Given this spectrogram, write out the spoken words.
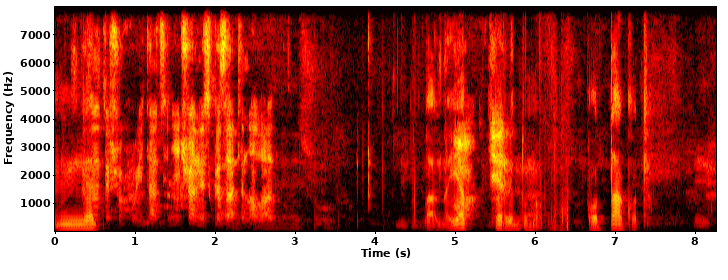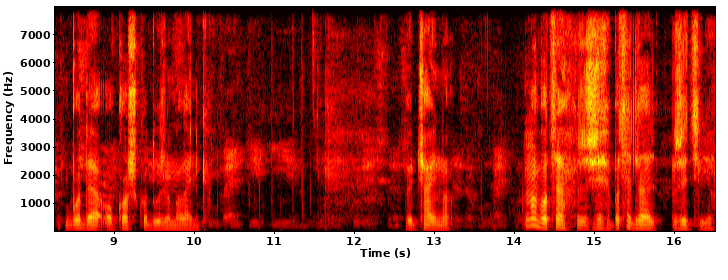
сказати, що хуйта, це нічого не сказати, ну ладно. ладно, я дід. передумав. От так от. Буде окошко дуже маленьке. Звичайно. Ну, бо це, ж- бо це для жителів.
